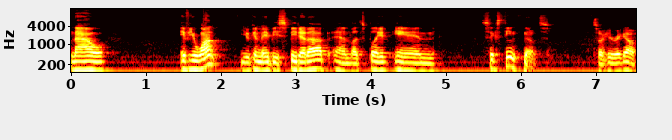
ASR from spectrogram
Now, if you want, you can maybe speed it up and let's play it in 16th notes. So here we go.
